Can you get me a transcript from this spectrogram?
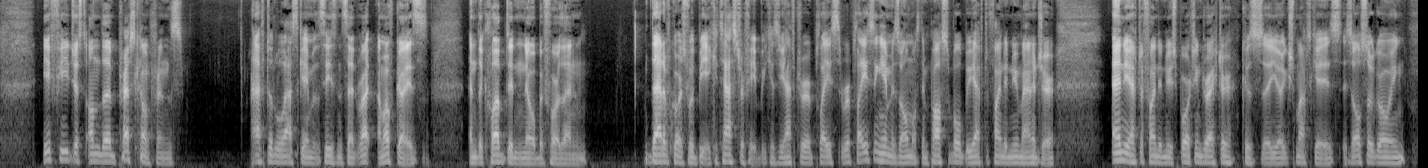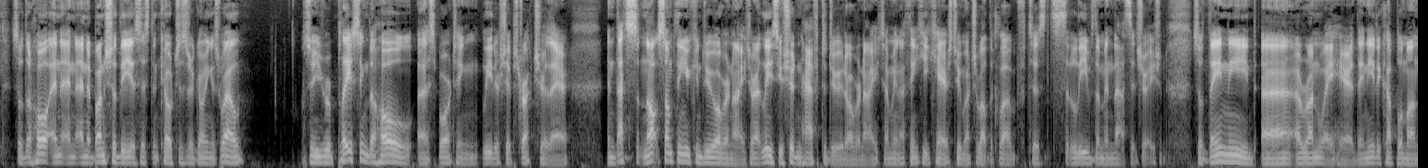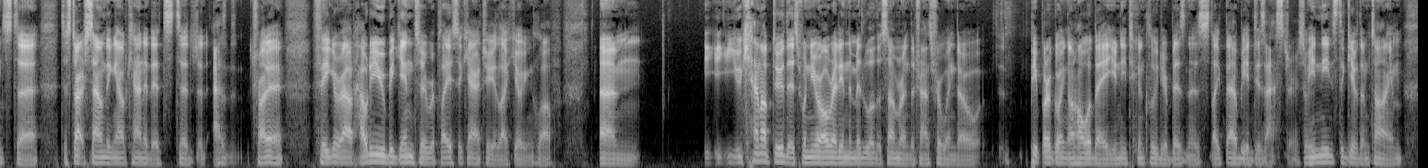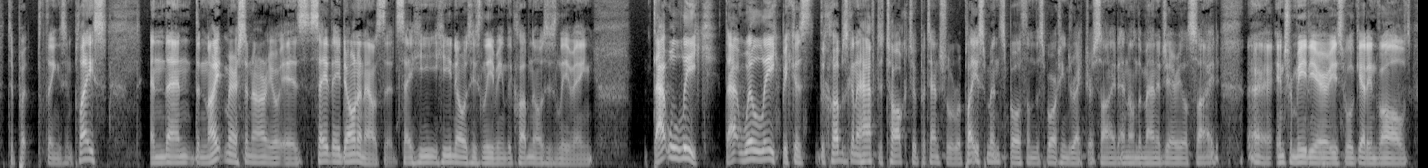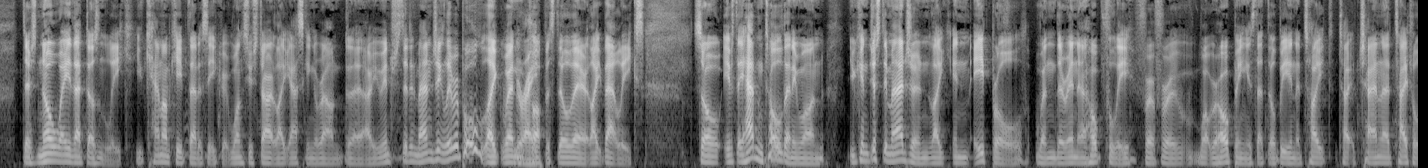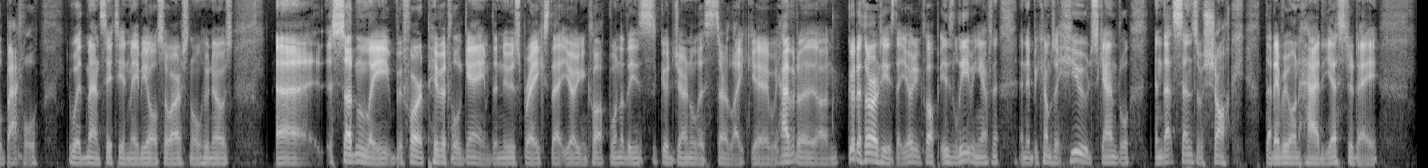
If he just on the press conference after the last game of the season said, "Right, I'm off, guys," and the club didn't know before then, that of course would be a catastrophe because you have to replace replacing him is almost impossible. But you have to find a new manager, and you have to find a new sporting director because uh, Jörg Schmadtke is is also going. So the whole and, and and a bunch of the assistant coaches are going as well. So you're replacing the whole uh, sporting leadership structure there. And that's not something you can do overnight, or at least you shouldn't have to do it overnight. I mean, I think he cares too much about the club to leave them in that situation. So they need uh, a runway here. They need a couple of months to to start sounding out candidates to, to as, try to figure out how do you begin to replace a character like Jurgen Klopp. Um, you cannot do this when you're already in the middle of the summer in the transfer window people are going on holiday, you need to conclude your business. Like that would be a disaster. So he needs to give them time to put things in place. And then the nightmare scenario is say they don't announce it. Say he he knows he's leaving, the club knows he's leaving. That will leak. That will leak because the club's going to have to talk to potential replacements, both on the sporting director side and on the managerial side. Uh, intermediaries will get involved there's no way that doesn't leak. You cannot keep that a secret. Once you start like asking around, uh, are you interested in managing Liverpool? Like when Right. Klopp is still there, like that leaks. So if they hadn't told anyone, you can just imagine like in April when they're in a hopefully for for what we're hoping is that they'll be in a tight, tight China title battle with Man City and maybe also Arsenal. Who knows? Uh, suddenly before a pivotal game, the news breaks that Jurgen Klopp, one of these good journalists, are like, uh, we have it uh, on good authorities that Jurgen Klopp is leaving after, and it becomes a huge scandal. And that sense of shock that everyone had yesterday,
